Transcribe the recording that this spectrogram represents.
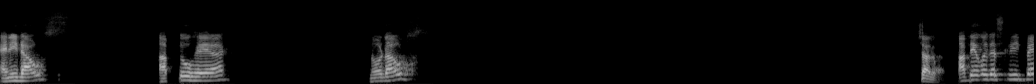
Any doubts? Up to here? No doubts? चलो अब देखो इधर स्क्रीन पे।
